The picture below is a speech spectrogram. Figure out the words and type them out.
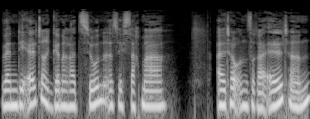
wenn die ältere Generation, also ich sag mal, Alter unserer Eltern,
